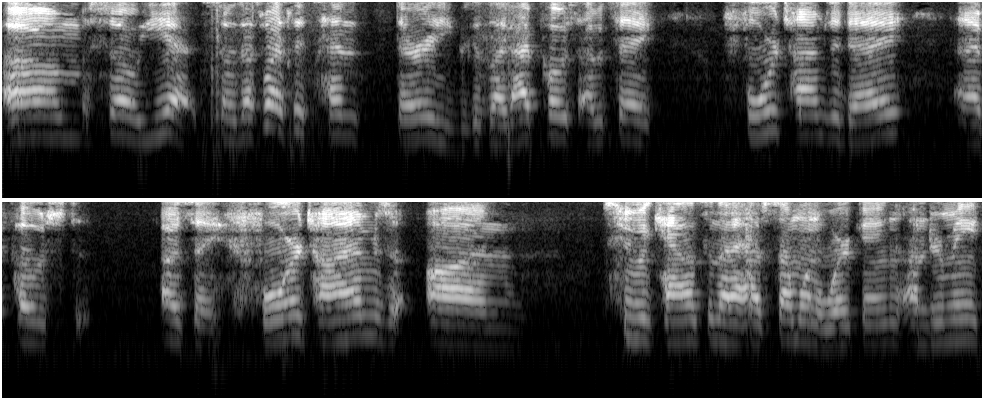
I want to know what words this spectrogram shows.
Um. So yeah. So that's why I said ten thirty because like I post, I would say four times a day, and I post, I would say four times on two accounts, and then I have someone working under me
